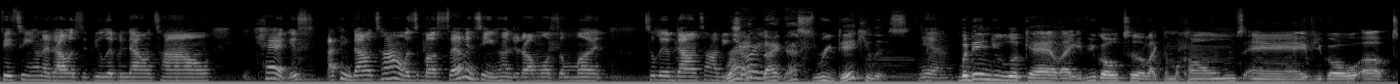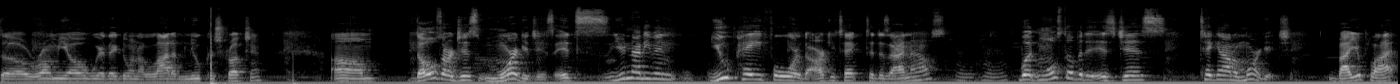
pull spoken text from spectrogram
fifteen hundred dollars if you live in downtown. Heck it's i think downtown is about seventeen hundred almost a month to live downtown detroit right? Like that's ridiculous. yeah But then you look at like if you go to like the Macombs and if you go up to Romeo where they're doing a lot of new construction, um, those are just mortgages. It's you're not even you pay for the architect to design the house, but most of it is just taking out a mortgage, buy your plot,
